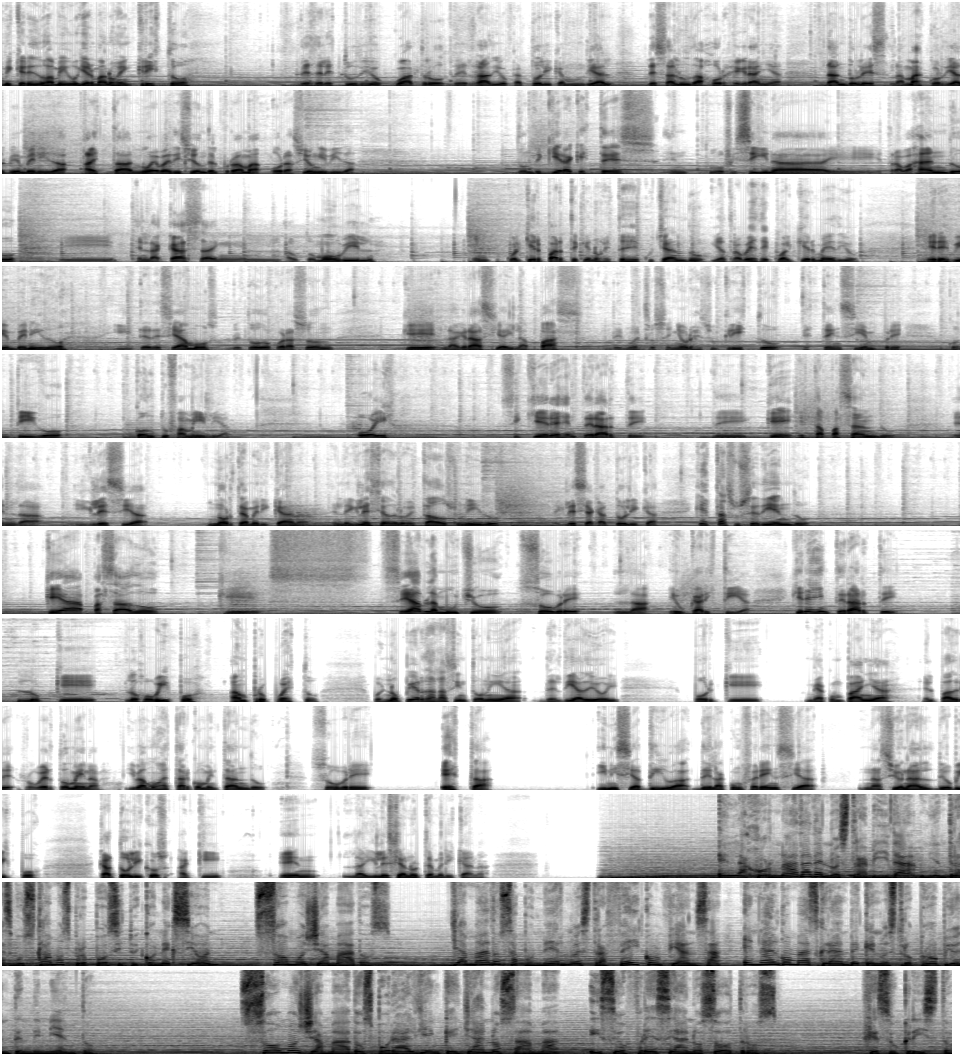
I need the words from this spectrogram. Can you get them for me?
Mis queridos amigos y hermanos en Cristo, desde el estudio 4 de Radio Católica Mundial les saluda Jorge Graña, dándoles la más cordial bienvenida a esta nueva edición del programa Oración y Vida. Donde quiera que estés, en tu oficina, eh, trabajando, eh, en la casa, en el automóvil, en cualquier parte que nos estés escuchando y a través de cualquier medio, eres bienvenido y te deseamos de todo corazón que la gracia y la paz de nuestro Señor Jesucristo estén siempre contigo, con tu familia. Hoy, si quieres enterarte de qué está pasando en la iglesia norteamericana, en la iglesia de los Estados Unidos, la iglesia católica, qué está sucediendo, qué ha pasado que se habla mucho sobre la Eucaristía. ¿Quieres enterarte lo que los obispos han propuesto? Pues no pierdas la sintonía del día de hoy porque me acompaña el padre Roberto Mena y vamos a estar comentando sobre esta iniciativa de la Conferencia Nacional de Obispos Católicos aquí en la iglesia norteamericana. En la jornada de nuestra vida, mientras buscamos propósito y conexión, somos llamados. Llamados a poner nuestra fe y confianza en algo más grande que nuestro propio entendimiento. Somos llamados por alguien que ya nos ama y se ofrece a nosotros. Jesucristo.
